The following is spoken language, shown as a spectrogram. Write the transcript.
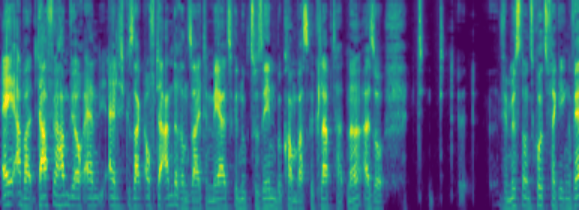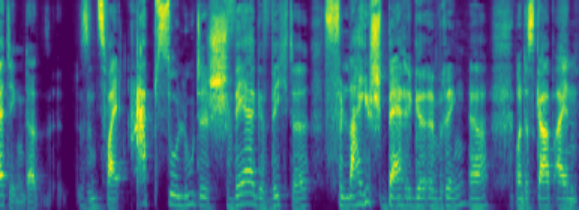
Ey, aber dafür haben wir auch ehrlich gesagt auf der anderen Seite mehr als genug zu sehen bekommen, was geklappt hat, ne? Also wir müssen uns kurz vergegenwärtigen, da sind zwei absolute Schwergewichte, Fleischberge im Ring, ja. Und es gab ein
